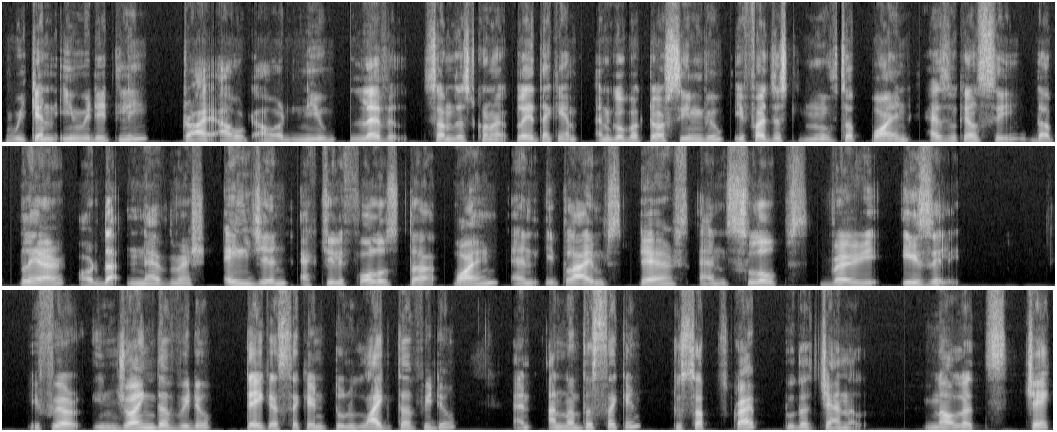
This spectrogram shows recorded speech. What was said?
we can immediately try out our new level. So I'm just gonna play the game and go back to our scene view. If I just move the point, as you can see, the player or the NavMesh agent actually follows the point and it climbs stairs and slopes very easily. If you are enjoying the video, take a second to like the video and another second to subscribe to the channel. Now let's check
